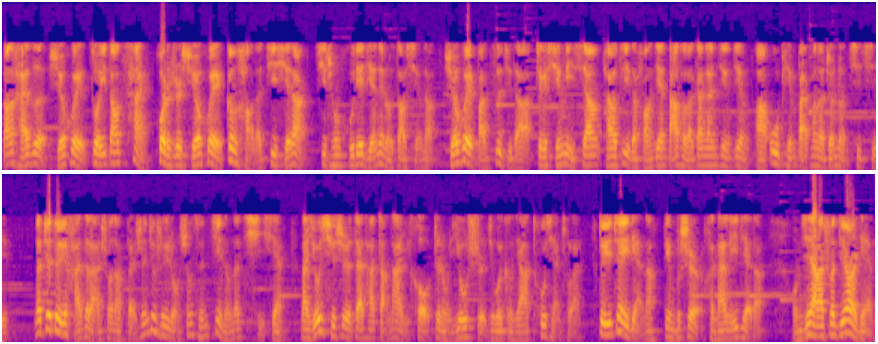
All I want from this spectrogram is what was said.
当孩子学会做一道菜，或者是学会更好的系鞋带，系成蝴蝶结那种造型的，学会把自己的这个行李箱还有自己的房间打扫的干干净净啊，物品摆放的整整齐齐。那这对于孩子来说呢，本身就是一种生存技能的体现。那尤其是在他长大以后，这种优势就会更加凸显出来。对于这一点呢，并不是很难理解的。我们接下来说第二点，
